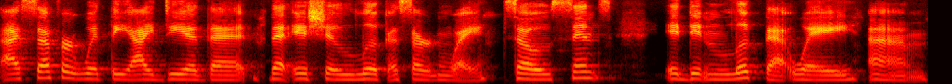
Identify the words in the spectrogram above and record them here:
I suffer with the idea that that it should look a certain way. So since it didn't look that way, um,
